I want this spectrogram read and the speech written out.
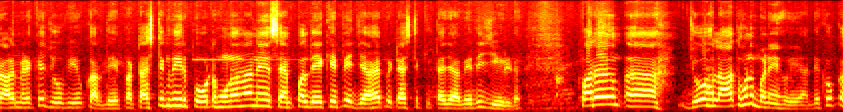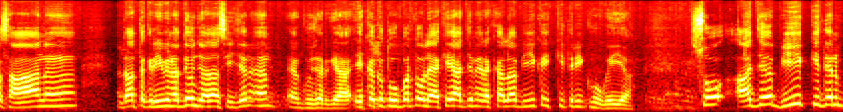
ਰਲ ਮਿਲ ਕੇ ਜੋ ਵੀ ਉਹ ਕਰਦੇ। ਪਰ ਟੈਸਟਿੰਗ ਦੀ ਰਿਪੋਰਟ ਹੁਣ ਉਹਨਾਂ ਨੇ ਸੈਂਪਲ ਦੇ ਕੇ ਭੇਜਿਆ ਹੈ ਵੀ ਟੈਸਟ ਕੀਤਾ ਜਾਵੇ ਇਹਦੀ ਯੀਲਡ ਪਰ ਜੋ ਹਾਲਾਤ ਹੁਣ ਬਣੇ ਹੋਏ ਆ ਦੇਖੋ ਕਿਸਾਨ ਦਾ ਤਕਰੀਬਨ ਅੱਧਿਓਂ ਜ਼ਿਆਦਾ ਸੀਜ਼ਨ ਗੁਜ਼ਰ ਗਿਆ। 1 ਅਕਤੂਬਰ ਤੋਂ ਲੈ ਕੇ ਅੱਜ ਮੇਰਾ ਖਿਆਲ ਆ 20 ਕਿ 21 ਤਰੀਕ ਹੋ ਗਈ ਆ। ਸੋ ਅੱਜ 20 21 ਦਿਨ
